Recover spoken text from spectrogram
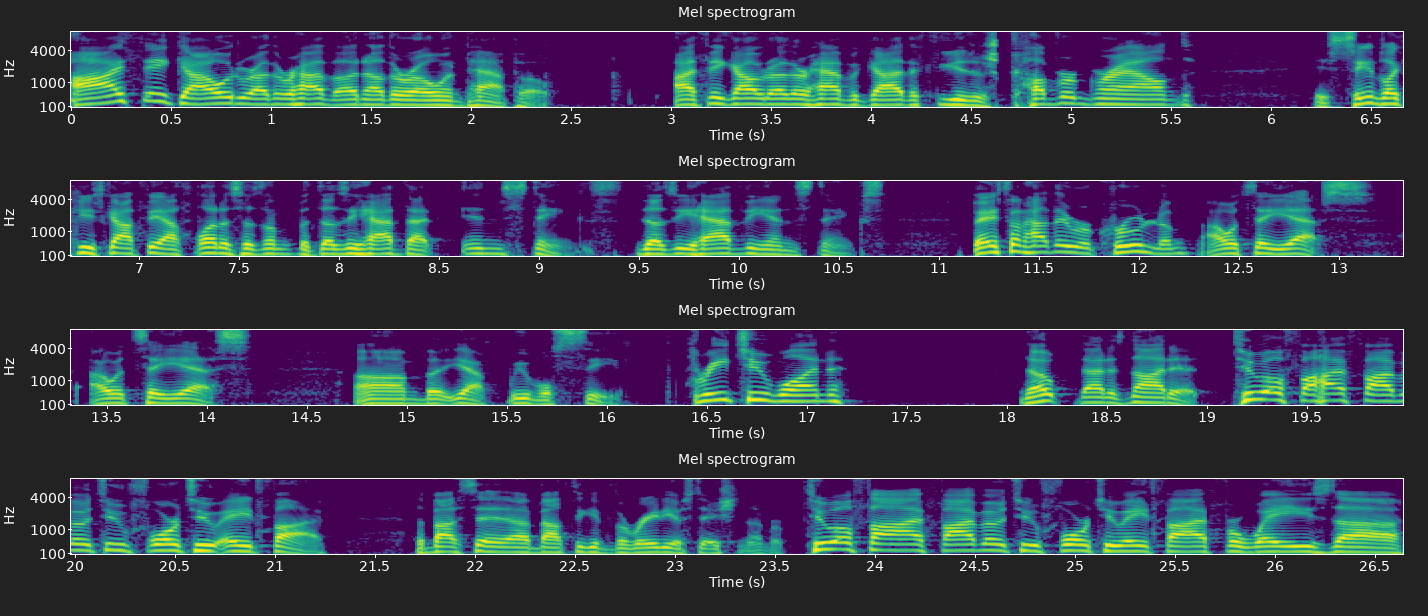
I think I would rather have another Owen Pappoe. I think I would rather have a guy that can just cover ground. It seems like he's got the athleticism, but does he have that instincts? Does he have the instincts? Based on how they recruited him, I would say yes. I would say yes. Um, but yeah, we will see. 321. Nope, that is not it. 205 502 4285. About to say, about to give the radio station number 205 502 4285 for ways uh,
